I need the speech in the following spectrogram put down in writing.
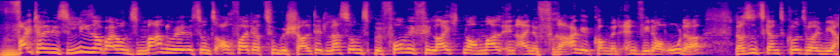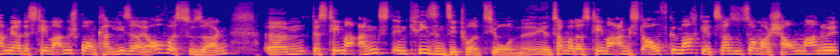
Weiterhin ist Lisa bei uns, Manuel ist uns auch weiter zugeschaltet. Lass uns, bevor wir vielleicht noch mal in eine Frage kommen mit entweder oder, lass uns ganz kurz, weil wir haben ja das Thema angesprochen, kann Lisa ja auch was zu sagen, ähm, das Thema Angst in Krisensituationen. Jetzt haben wir das Thema Angst aufgemacht. Jetzt lass uns doch mal schauen, Manuel,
